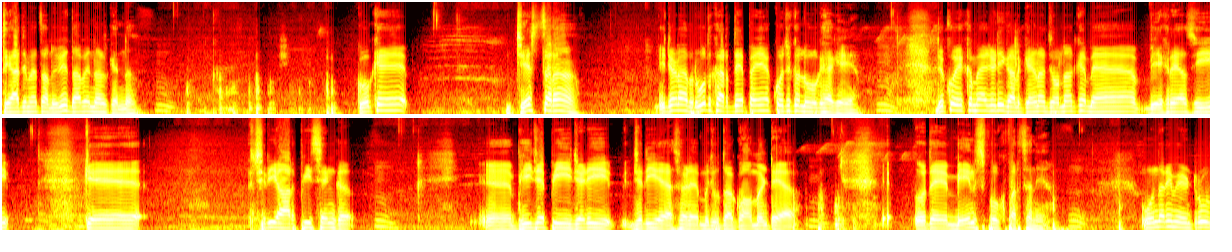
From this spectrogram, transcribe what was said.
ਤੇ ਅੱਜ ਮੈਂ ਤੁਹਾਨੂੰ ਇਹ ਦਾਅਵੇ ਨਾਲ ਕਹਿਣਾ ਕਿਉਂਕਿ ਜਿਸ ਤਰ੍ਹਾਂ ਇਹ ਜਿਹੜਾ ਵਿਰੋਧ ਕਰਦੇ ਪਏ ਆ, ਕੁਝ ਕੁ ਲੋਕ ਹੈਗੇ ਆ। ਦੇਖੋ, ਇੱਕ ਮੈਂ ਜਿਹੜੀ ਗੱਲ ਕਹਿਣਾ ਚਾਹੁੰਦਾ ਕਿ ਮੈਂ ਵੇਖ ਰਿਹਾ ਸੀ ਕਿ ਸ਼੍ਰੀ ਆਰਪੀ ਸਿੰਘ ਬੀਜੇਪੀ ਜਿਹੜੀ ਜਿਹੜੀ ਇਸ ਵੇਲੇ ਮੌਜੂਦਾ ਗਵਰਨਮੈਂਟ ਆ, ਉਹਦੇ ਮੇਨ ਸਪੋਕਪਰਸਨ ਆ। ਉਹਨਾਂ ਨੇ ਵੀ ਇੰਟਰਵਿਊ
